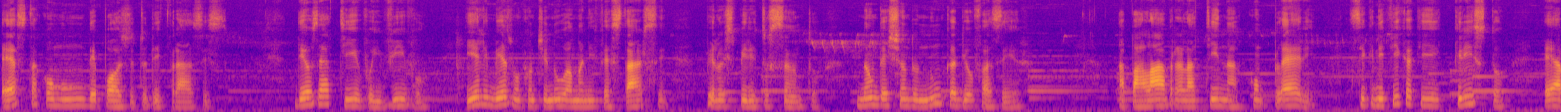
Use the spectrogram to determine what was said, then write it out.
esta como um depósito de frases. Deus é ativo e vivo e Ele mesmo continua a manifestar-se pelo Espírito Santo, não deixando nunca de o fazer. A palavra latina complere significa que Cristo é a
